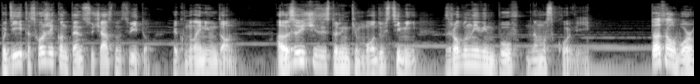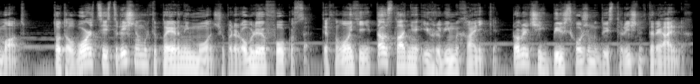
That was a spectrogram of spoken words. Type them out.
події та схожий контент сучасного світу, як Millennium Dawn. Але судячи зі сторінки моду в стімі, зроблений він був на Московії. Total War Mod Total War це історичний мультиплеєрний мод, що перероблює фокуси, технології та ускладнює ігрові механіки, роблячи їх більш схожими до історичних та реальних,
